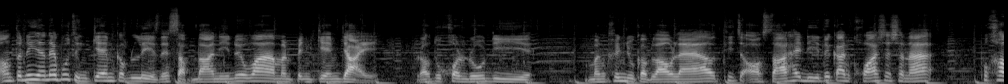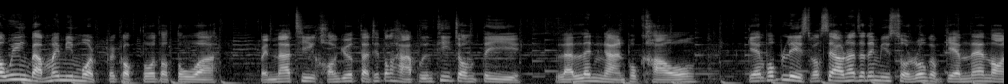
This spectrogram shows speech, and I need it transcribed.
อองโตนี่ยังได้พูดถึงเกมกับลีดในสัปดาห์นี้ด้วยว่ามันเป็นเกมใหญ่ เราทุกคนรู้ดี มันขึ้นอยู่กับเราแล้วที่จะออกสตาร์ทให้ดีด้วยการคว้าชัยชนะ พวกเขาวิ่งแบบไม่มีหมดประกบตัวต่อตัว เป็นหน้าที่ของยูแต่ที่ต้องหาพื้นที่โจมตี และเล่นงานพวกเขาเกมพบลีสบ็อกเซลน่าจะได้มีส่วนร่วมกับเกมแน่นอน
